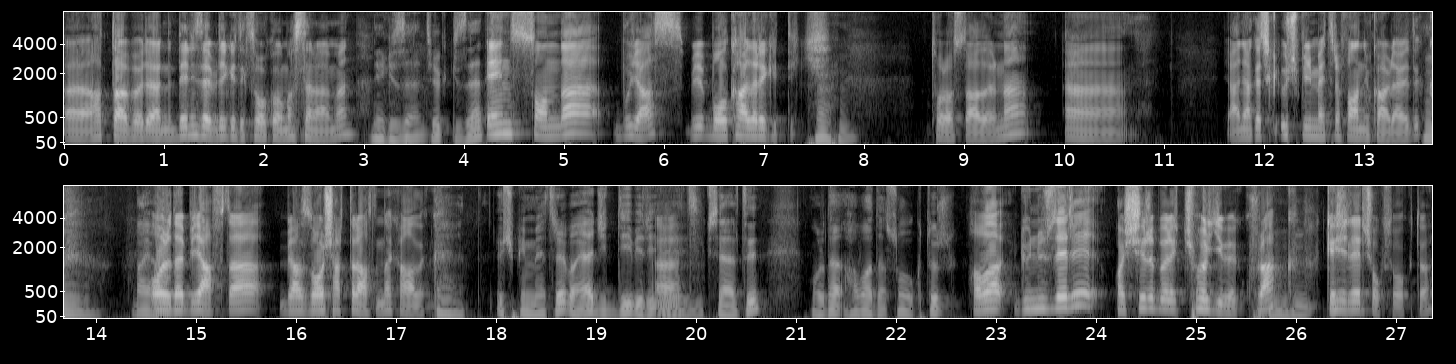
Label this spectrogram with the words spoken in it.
Ee, hatta böyle yani denize bile girdik soğuk olmasına rağmen. Ne güzel, çok güzel. En sonda bu yaz bir Bolkarlara gittik. Hı hı. Toros Dağları'na. Ee, yani yaklaşık 3000 metre falan yukarıdaydık. Hı. Bayağı. Orada bir hafta biraz zor şartlar altında kaldık. Evet. 3000 metre bayağı ciddi bir Evet. yükselti. Orada hava da soğuktur. Hava gündüzleri aşırı böyle çöl gibi kurak, Hı hı. geceleri çok soğuktu.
